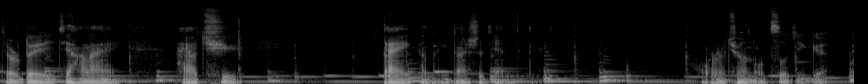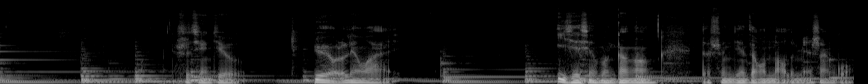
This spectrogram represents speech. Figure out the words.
就是对接下来还要去待可能一段时间，或者去很多次这个事情，就又有了另外一些兴奋。刚刚的瞬间在我脑子里面闪过。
